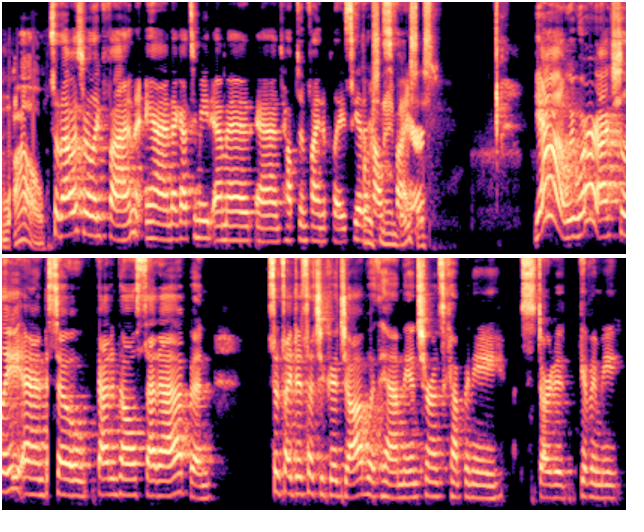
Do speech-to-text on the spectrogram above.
wow. wow. So that was really fun. And I got to meet Emmett and helped him find a place. He had a house name fire. basis. Yeah, we were actually. And so got it all set up. And since I did such a good job with him, the insurance company started giving me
